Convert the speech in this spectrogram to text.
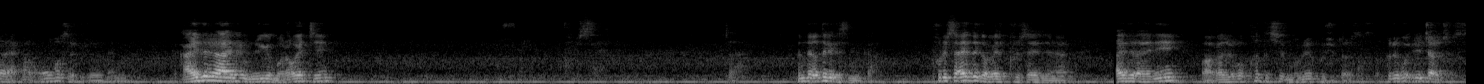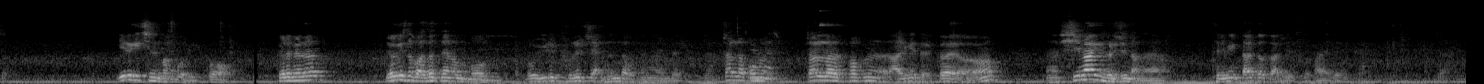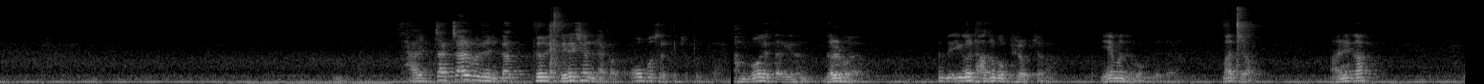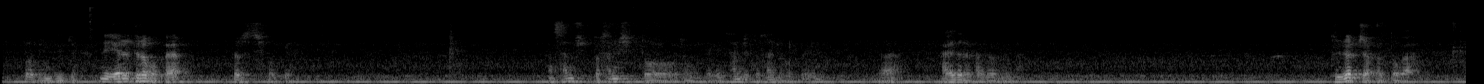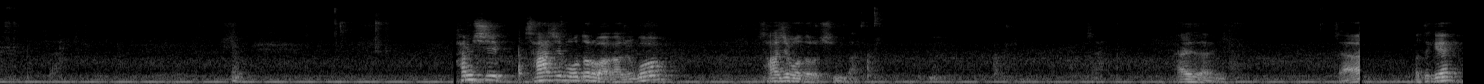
보다 약간 오버스를 줘도 됩니다. 가이드라인을 우리가 뭐라고 했지? 자, 근데 어떻게 됐습니까? 프리사이드가 왜 프리사이드냐면 가이드라인이 와가지고 커트 치는 부분에 90도를 썼어. 그리고 일자로 쳤어. 이렇게 치는 방법이 있고 그러면은 여기서 봤을 때는 뭐, 뭐 이렇게 흐르지 않는다고 생각하는데 잘라보면 잘라보면 알게 될 거예요. 어, 심하게 흐르진 않아요. 트리밍 딸 것까지 이렇게 봐야 되니까. 자. 음, 살짝 짧아지니까 더 direction을 약간 오버스럽게 돼. 한복에 따기는 넓어요. 근데 이걸 다 두고 필요 없잖아. 얘만 두고 보면 되잖아. 맞죠? 아닌가? 또 힘들죠. 근데 예를 들어볼까요? 들어서 쳐볼게요. 한 30도, 30도 정도 되겠네. 30도, 35도. 자, 가이드를 가져옵니다. 들렸죠, 각도가. 자. 30, 45도로 와가지고 45도로 칩니다. 자, 가이드라인입니다. 자, 어떻게?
